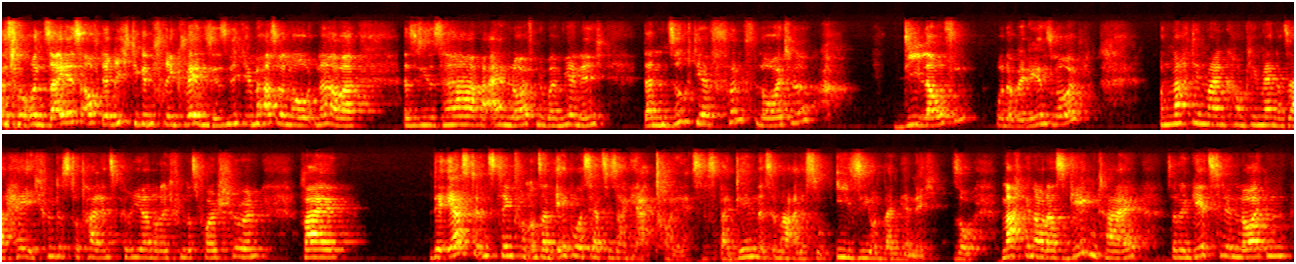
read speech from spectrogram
also, und sei es auf der richtigen Frequenz, jetzt nicht im Hustle-Mode, ne? aber also dieses, ha, bei einem läuft nur bei mir nicht. Dann such dir fünf Leute, die laufen oder bei denen es läuft und mach denen mal ein Kompliment und sag, hey, ich finde das total inspirierend oder ich finde das voll schön, weil der erste Instinkt von unserem Ego ist ja zu sagen, ja toll, jetzt ist bei denen ist immer alles so easy und bei mir nicht. So, mach genau das Gegenteil, sondern geh zu den Leuten,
